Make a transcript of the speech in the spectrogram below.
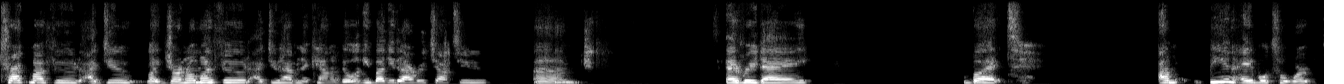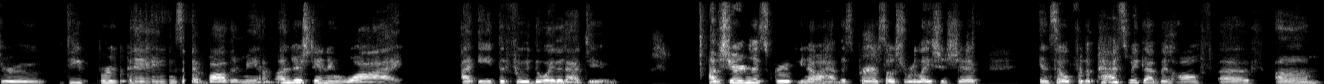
track my food. I do like journal my food. I do have an accountability buddy that I reach out to um, every day. But I'm being able to work through deeper things that bother me. I'm understanding why I eat the food the way that I do. I've shared in this group, you know, I have this parasocial relationship. And so for the past week, I've been off of um,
